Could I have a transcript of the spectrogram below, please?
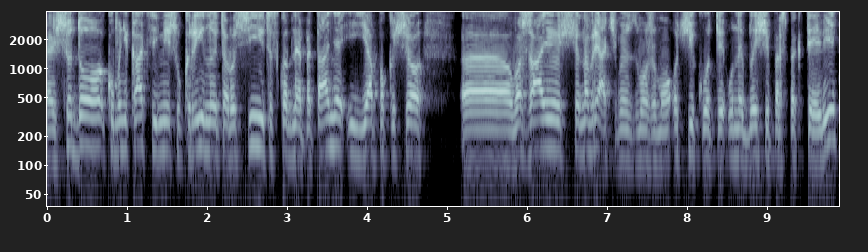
Е, Щодо комунікації між Україною та Росією, це складне питання, і я поки що вважаю, що навряд чи ми зможемо очікувати у найближчій перспективі.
